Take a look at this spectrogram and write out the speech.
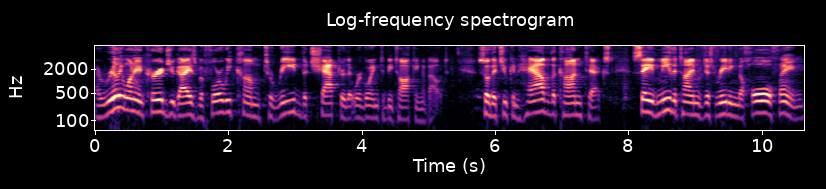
I really want to encourage you guys before we come to read the chapter that we're going to be talking about so that you can have the context. Save me the time of just reading the whole thing.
